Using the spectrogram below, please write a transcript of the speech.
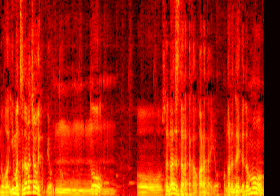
のが今つながっちゃうわけだようんと。とおそれなぜつながったかわからないよ。わからないけども、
